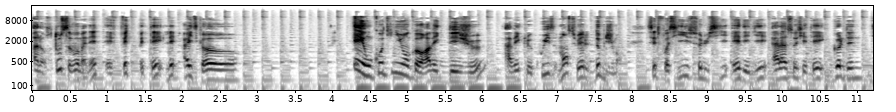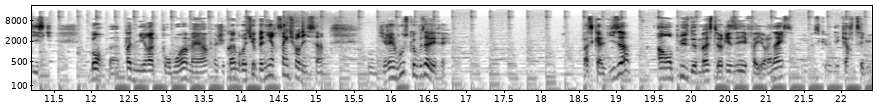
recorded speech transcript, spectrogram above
Alors tous à vos manettes et faites péter les high scores et on continue encore avec des jeux, avec le quiz mensuel d'obligement. Cette fois-ci, celui-ci est dédié à la société Golden Disc. Bon, bah, pas de miracle pour moi, mais j'ai quand même réussi à obtenir 5 sur 10. Hein. Vous me direz, vous, ce que vous avez fait. Pascal Visa a en plus de masteriser Fire and Ice, parce que Descartes c'est lui,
